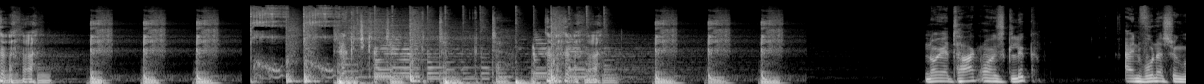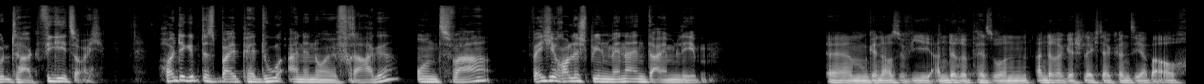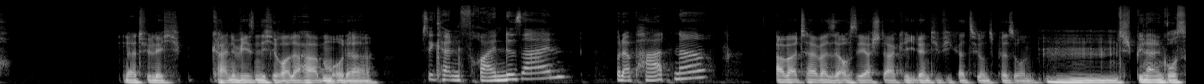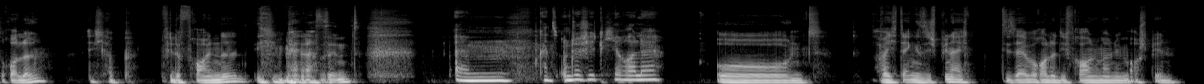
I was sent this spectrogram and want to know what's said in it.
Neuer Tag, neues Glück. Einen wunderschönen guten Tag. Wie geht's euch? Heute gibt es bei Perdu eine neue Frage. Und zwar, welche Rolle spielen Männer in deinem Leben? Ähm, genauso wie andere Personen anderer Geschlechter können sie aber auch natürlich keine wesentliche Rolle haben oder. Sie können Freunde sein oder Partner. Aber teilweise auch sehr starke Identifikationspersonen. Mm, spielen eine große Rolle. Ich habe viele Freunde, die Männer sind. Ähm, ganz unterschiedliche Rolle. Und aber ich denke, sie spielen eigentlich dieselbe Rolle, die Frauen in meinem Leben auch spielen.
